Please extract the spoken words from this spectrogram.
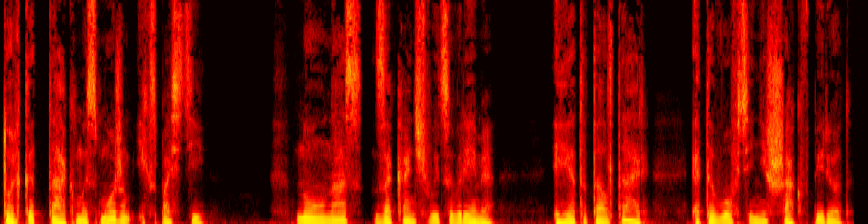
Только так мы сможем их спасти. Но у нас заканчивается время, и этот алтарь — это вовсе не шаг вперед.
